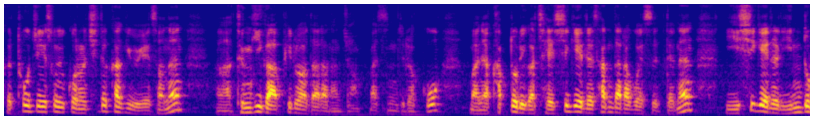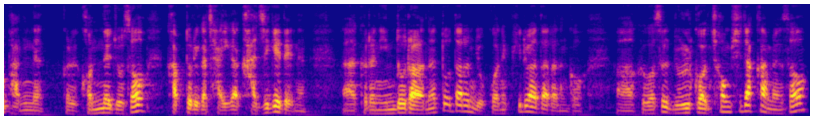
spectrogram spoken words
그 토지의 소유권을 취득하기 위해서는 어, 등기가 필요하다라는 점 말씀드렸고 만약 갑돌이가 제 시계를 산다라고 했을 때는 이 시계를 인도받는 그걸 건네줘서 갑돌이가 자기가 가지게 되는 아, 그런 인도라는 또 다른 요건이 필요하다라는 거 아, 그것을 물건 처음 시작하면서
